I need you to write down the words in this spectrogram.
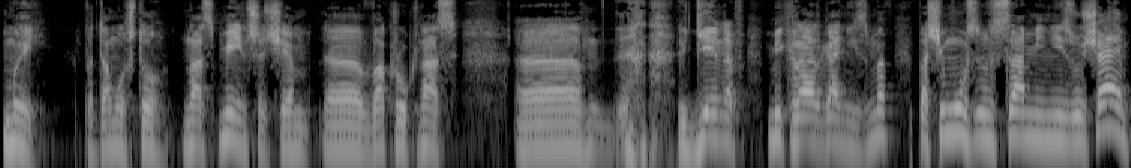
Мы, потому что нас меньше, чем э, вокруг нас э, генов микроорганизмов. Почему мы сами не изучаем?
